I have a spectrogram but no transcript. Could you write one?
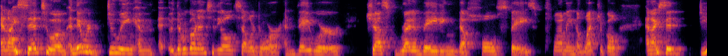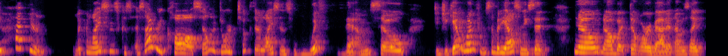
And I said to them, and they were doing, and um, they were going into the old cellar door, and they were just renovating the whole space, plumbing, electrical. And I said, "Do you have your liquor license? Because as I recall, Cellar Door took their license with them. So did you get one from somebody else? And he said, no, no, but don't worry about it. And I was like,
